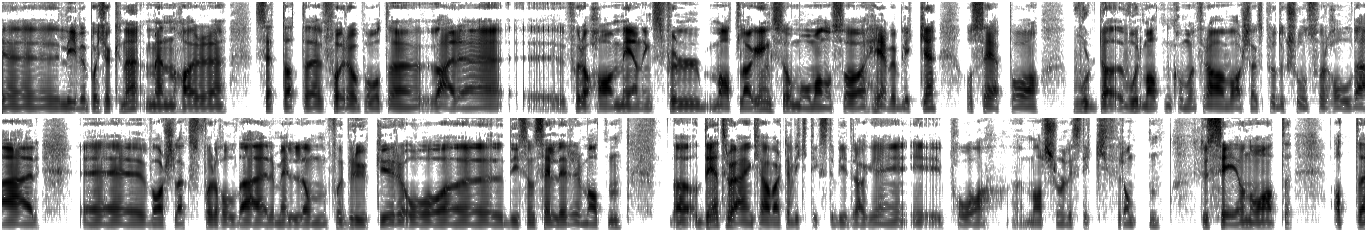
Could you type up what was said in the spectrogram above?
uh, livet på kjøkkenet, men har sett at for å på en måte være For å ha meningsfull matlaging, så må man også heve blikket og se på hvor, da, hvor maten kommer fra, hva slags produksjonsforhold det er, hva slags forhold det er mellom forbruker og de som selger maten. Det tror jeg egentlig har vært det viktigste bidraget på matjournalistikkfronten. Du ser jo nå at, at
